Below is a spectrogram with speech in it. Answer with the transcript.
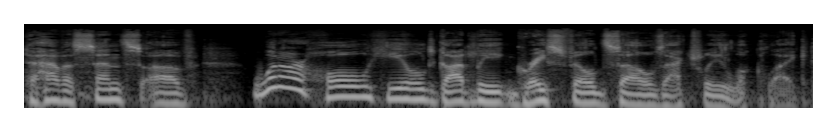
to have a sense of what our whole, healed, godly, grace filled selves actually look like.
